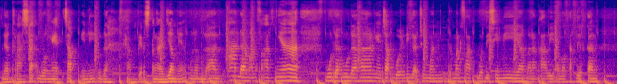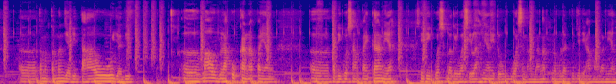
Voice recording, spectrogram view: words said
Nggak kerasa gue ngecap ini udah hampir setengah jam ya. Mudah-mudahan ada manfaatnya. Mudah-mudahan ngecap gue ini nggak cuman bermanfaat buat di sini ya. Barangkali Allah takdirkan uh, teman-teman jadi tahu jadi uh, mau melakukan apa yang uh, tadi gue sampaikan ya. Jadi gue sebagai wasilahnya itu gue senang banget. Mudah-mudahan itu jadi amalan yang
